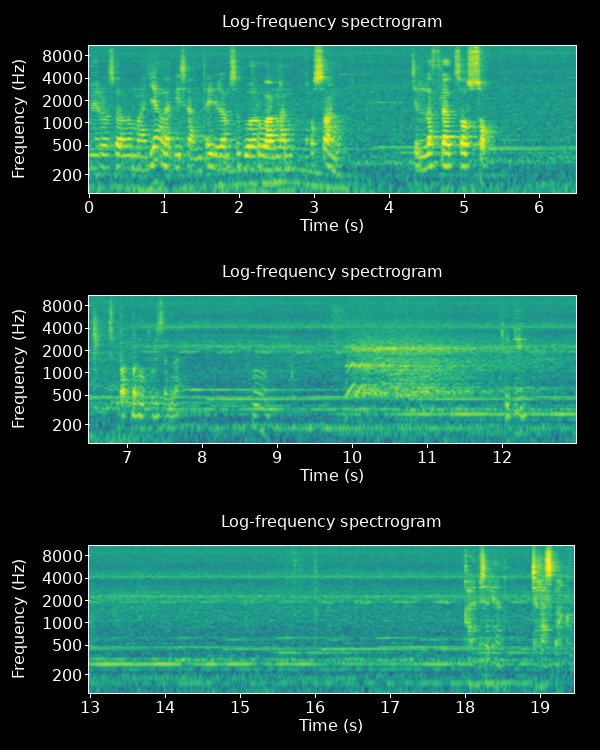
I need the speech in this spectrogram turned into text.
kamera seorang remaja yang lagi santai dalam sebuah ruangan kosan jelas lihat sosok cepat banget tulisannya hmm. jadi kalian bisa lihat jelas banget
